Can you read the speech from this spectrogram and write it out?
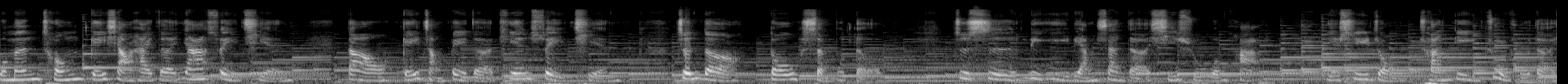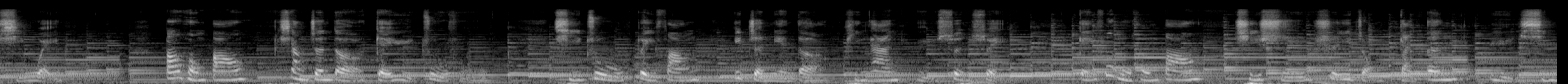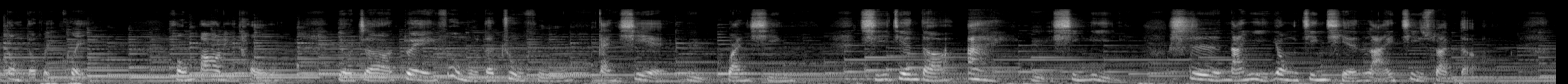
我们从给小孩的压岁钱，到给长辈的添岁钱，真的都舍不得。这是利益良善的习俗文化，也是一种传递祝福的行为。包红包象征的给予祝福，祈祝对方一整年的平安与顺遂，给父母红包其实是一种感恩与行动的回馈。红包里头有着对父母的祝福、感谢与关心，其间的爱与心意是难以用金钱来计算的。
